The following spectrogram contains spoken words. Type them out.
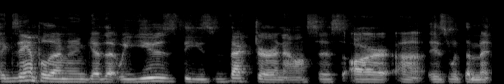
example that I'm going to give that we use these vector analysis are uh, is with the,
